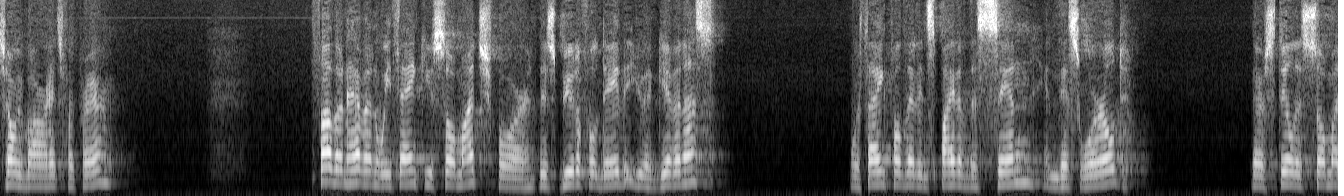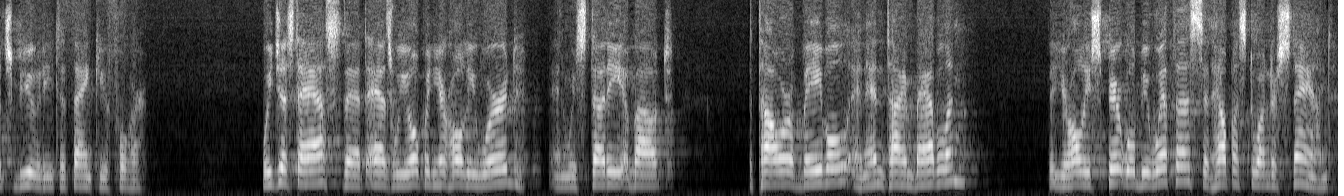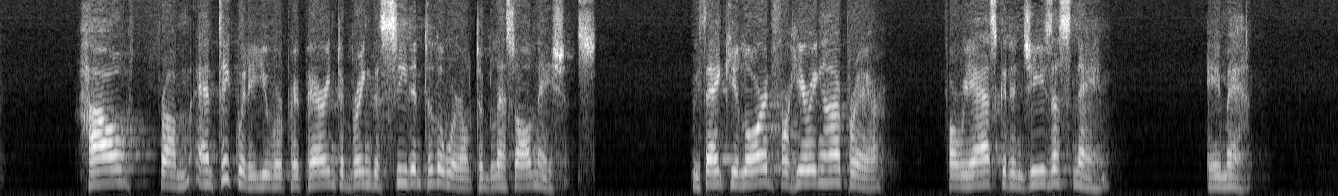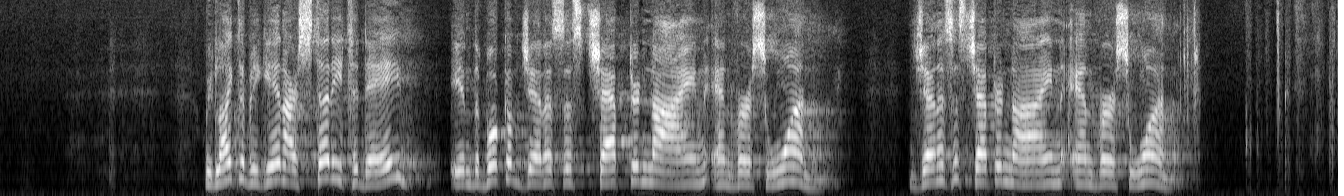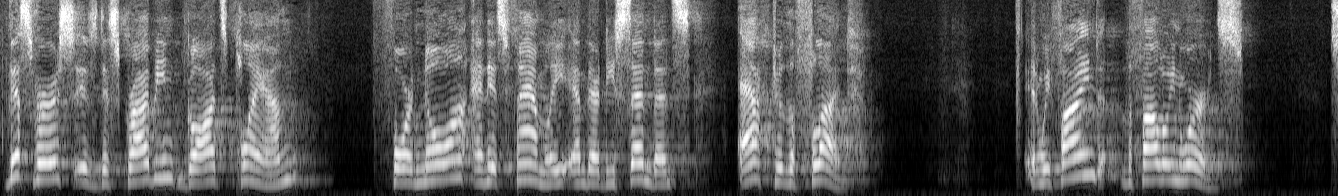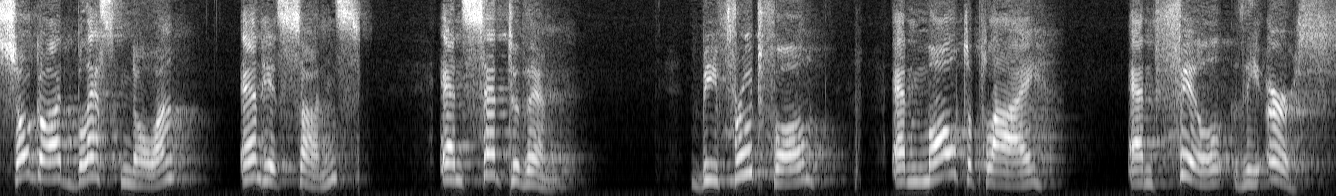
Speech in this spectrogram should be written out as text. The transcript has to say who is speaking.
Speaker 1: Shall we bow our heads for prayer? Father in heaven, we thank you so much for this beautiful day that you have given us. We're thankful that in spite of the sin in this world, there still is so much beauty to thank you for. We just ask that as we open your holy word and we study about the Tower of Babel and end time Babylon, that your Holy Spirit will be with us and help us to understand how from antiquity you were preparing to bring the seed into the world to bless all nations. We thank you, Lord, for hearing our prayer, for we ask it in Jesus' name. Amen. We'd like to begin our study today in the book of Genesis, chapter 9 and verse 1. Genesis chapter 9 and verse 1. This verse is describing God's plan for Noah and his family and their descendants after the flood. And we find the following words So God blessed Noah and his sons and said to them, Be fruitful and multiply and fill the earth.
